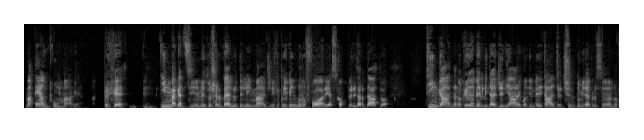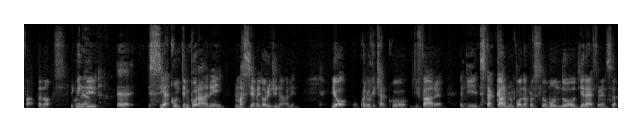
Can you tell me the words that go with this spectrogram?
ma è anche un male, perché immagazzini nel tuo cervello delle immagini che poi vengono fuori a scoppio ritardato, ti ingannano, credi di avere l'idea geniale, quando in verità altre 100.000 persone l'hanno fatta, no? E quindi eh, si è contemporanei, ma si è meno originali. Io quello che cerco di fare è di staccarmi un po' da questo mondo di reference.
